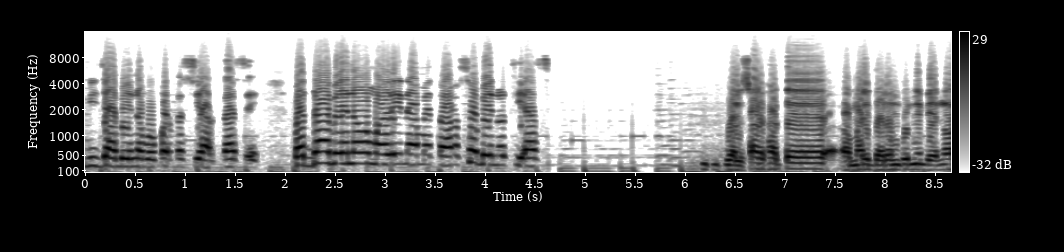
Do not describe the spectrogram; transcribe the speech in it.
બીજા બહેનો બપોર પછી આવતા છે. બધા બહેનો મળીને અમે ત્રણસો બહેનો થયા છે વલસાડ ખાતે અમારી ધરમપુરની બહેનો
